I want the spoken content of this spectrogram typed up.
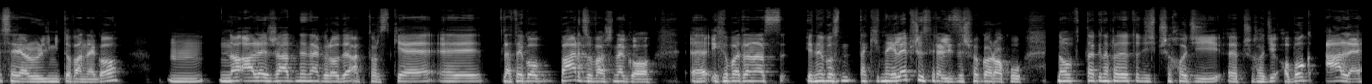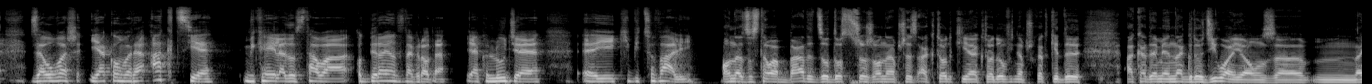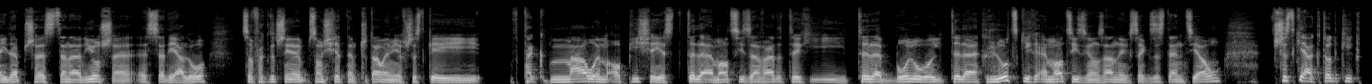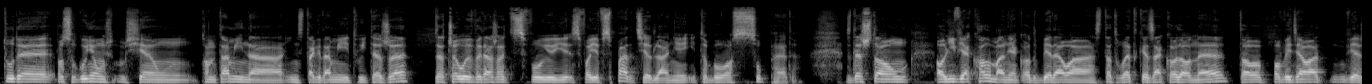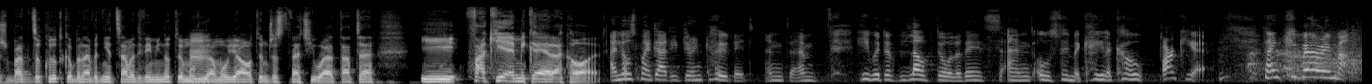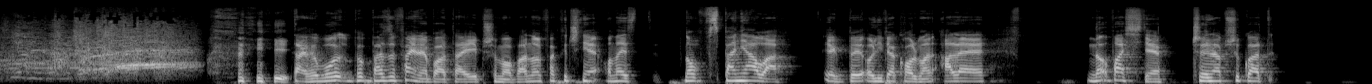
serialu limitowanego. Mm, no ale żadne nagrody aktorskie y, dla tego bardzo ważnego y, i chyba dla nas jednego z takich najlepszych seriali z zeszłego roku, no tak naprawdę to gdzieś przychodzi, przychodzi obok, ale zauważ jaką reakcję Michaela dostała odbierając nagrodę, jak ludzie jej kibicowali ona została bardzo dostrzeżona przez aktorki i aktorów i na przykład kiedy Akademia nagrodziła ją za mm, najlepsze scenariusze serialu, co faktycznie są świetne, czytałem je wszystkie i w tak małym opisie jest tyle emocji zawartych i tyle bólu i tyle ludzkich emocji związanych z egzystencją. Wszystkie aktorki, które posługują się kontami na Instagramie i Twitterze, zaczęły wyrażać swój, swoje wsparcie dla niej i to było super. Zresztą Olivia Colman, jak odbierała statuetkę za koronę, to powiedziała, wiesz, bardzo krótko, bo nawet niecałe dwie minuty hmm. mówiła, mówiła o tym, że straciła tatę i fuck yeah, Michaela Coel. I lost my daddy during COVID and um, he would have loved all of this and also Michaela Cole, fuck yeah. Thank you very much. tak, to było bardzo fajna była ta jej przemowa. No faktycznie ona jest no, wspaniała, jakby Olivia Colman, ale no właśnie, czy na przykład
